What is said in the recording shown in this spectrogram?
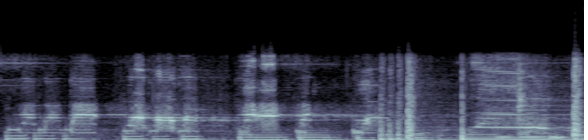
Thank you.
